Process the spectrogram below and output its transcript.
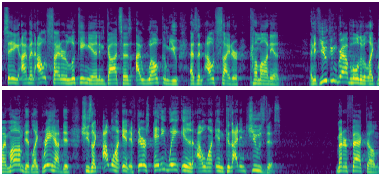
saying, I'm an outsider looking in, and God says, I welcome you as an outsider. Come on in. And if you can grab hold of it like my mom did, like Rahab did, she's like, I want in. If there's any way in, I want in because I didn't choose this. Matter of fact, um,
